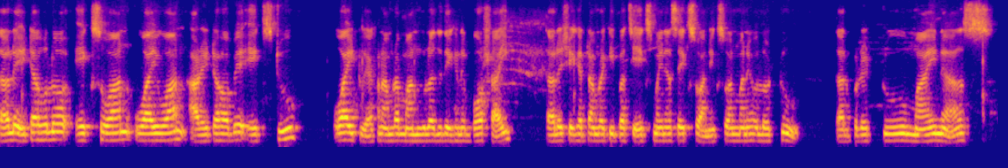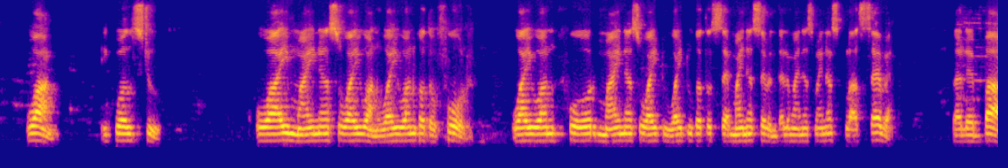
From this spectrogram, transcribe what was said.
তাহলে এটা হলো এক্স ওয়ান ওয়াই ওয়ান আর এটা হবে এক্স টু ওয়াই টু এখন আমরা মানগুলো যদি এখানে বসাই, তাহলে সেক্ষেত্রে আমরা কি পাচ্ছি? X minus X one X one মানে হলো টু তারপরে two minus one equals to Y minus Y one Y one কত? Four Y one four minus Y two Y two কত মাইনাস সেভেন তাহলে মাইনাস মাইনাস প্লাস সেভেন তাহলে বা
